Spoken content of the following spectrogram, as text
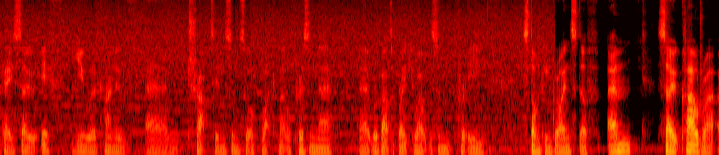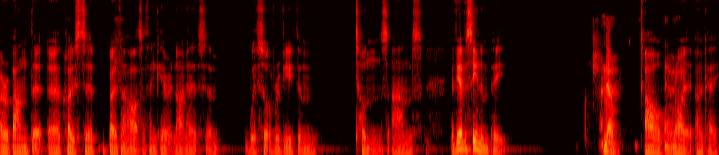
Okay, so if you were kind of um, trapped in some sort of black metal prison there, uh, we're about to break you out with some pretty stonking grind stuff. Um, so Cloud Rat are a band that are close to both our hearts, I think, here at Nine Hertz. Um, we've sort of reviewed them tons. And have you ever seen them, Pete? No. Oh, right. Okay.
